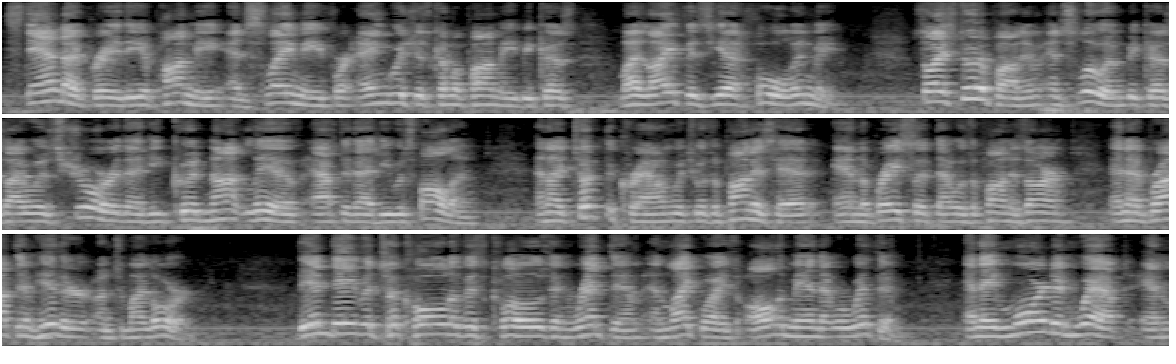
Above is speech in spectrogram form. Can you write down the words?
Stand, I pray thee, upon me, and slay me, for anguish is come upon me, because my life is yet whole in me. So I stood upon him and slew him, because I was sure that he could not live after that he was fallen. And I took the crown which was upon his head, and the bracelet that was upon his arm, and I brought them hither unto my Lord. Then David took hold of his clothes and rent them, and likewise all the men that were with him. And they mourned and wept and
